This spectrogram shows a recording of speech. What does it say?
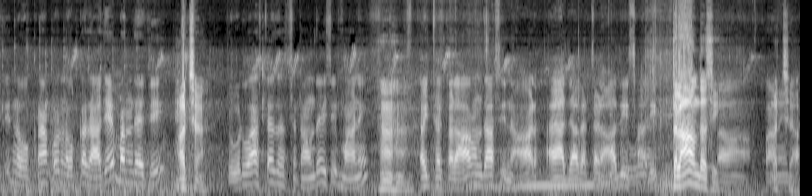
ਸੀ। ਨੌਕਰਾਂ ਕੋਲ ਨੌਕਰ ਰਾਜੇ ਬੰਦੇ ਸੀ। ਅੱਛਾ। ਦੂੜ ਵਾਸਤੇ ਤਾਂ ਸਟਾਉਂਦੇ ਹੀ ਸੀ ਪਾਣੀ। ਹਾਂ ਹਾਂ। ਇੱਥੇ ਤਲਾਅ ਹੁੰਦਾ ਸੀ ਨਾਲ ਆ ਜਗ੍ਹਾ ਤਲਾਅ ਦੀ ਸਾਰੀ। ਤਲਾਅ ਹੁੰਦਾ ਸੀ? ਹਾਂ ਪਾਣੀ ਅੱਛਾ। ਦਾ।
